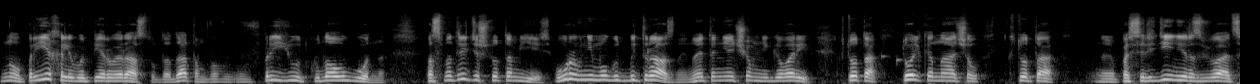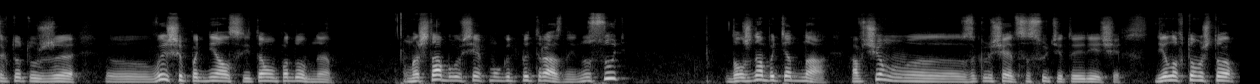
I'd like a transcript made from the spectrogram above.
ну, приехали вы первый раз туда, да, там в, в приют, куда угодно, посмотрите, что там есть. Уровни могут быть разные, но это ни о чем не говорит. Кто-то только начал, кто-то э, посередине развивается, кто-то уже э, выше поднялся и тому подобное. Масштабы у всех могут быть разные, но суть должна быть одна. А в чем э, заключается суть этой речи? Дело в том, что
